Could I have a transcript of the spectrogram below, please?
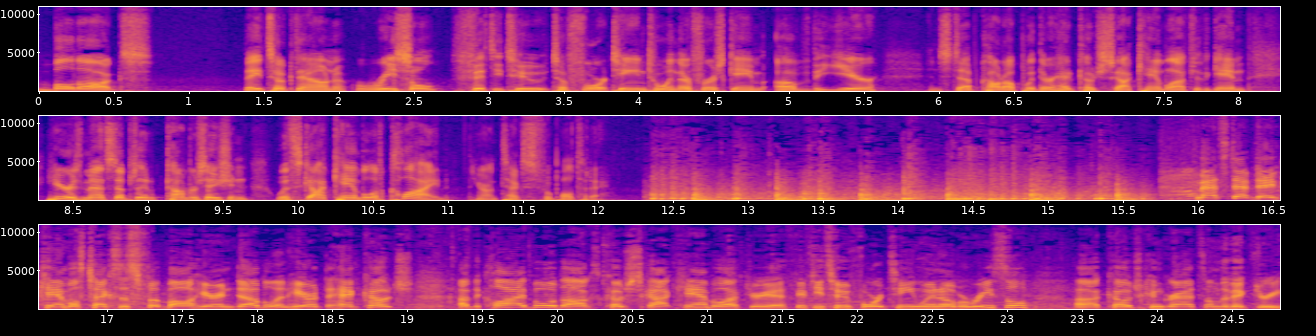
Bulldogs. They took down Riesel 52 to 14 to win their first game of the year. And Stepp caught up with their head coach Scott Campbell after the game. Here is Matt Stepp's conversation with Scott Campbell of Clyde here on Texas Football Today. Matt Stepp, Dave Campbell's Texas football here in Dublin, here at the head coach of the Clyde Bulldogs, Coach Scott Campbell, after a 52 14 win over Riesel. Uh, coach, congrats on the victory.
